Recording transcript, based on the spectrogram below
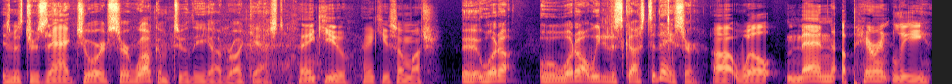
is Mr. Zak George. Sir, welcome to the uh, broadcast. Thank you. Thank you so much. Uh, what what are we to discuss today, sir? Uh, well, men apparently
